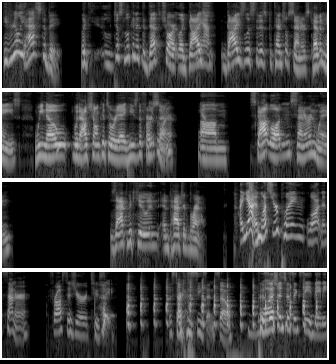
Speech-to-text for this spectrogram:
He really has to be. Like just looking at the depth chart, like guys, Yeah. guys listed as potential centers. Kevin Hayes, we know without Sean Couturier, he's the first He's center. Yeah. Um, Scott Laughton, center and wing. Zack MacEwen and Patrick Brown. Uh, yeah, unless you're playing Laughton at center, Frost is your 2C to start the season. So, position to succeed, baby.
